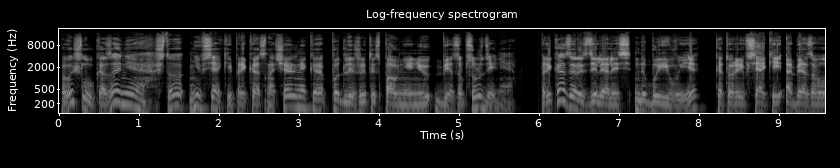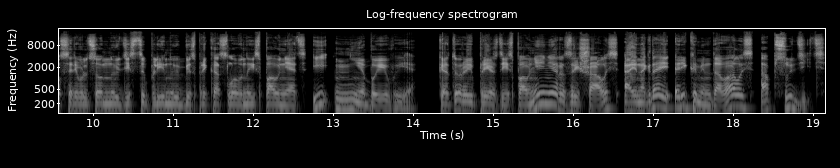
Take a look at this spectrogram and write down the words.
вышло указание, что не всякий приказ начальника подлежит исполнению без обсуждения. Приказы разделялись на боевые, которые всякий обязывался революционную дисциплину беспрекословно исполнять, и небоевые, которые прежде исполнения разрешалось, а иногда и рекомендовалось обсудить.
